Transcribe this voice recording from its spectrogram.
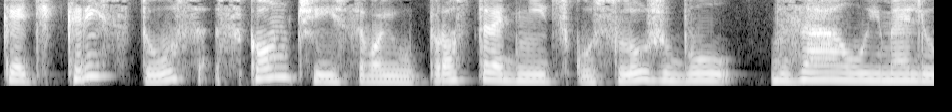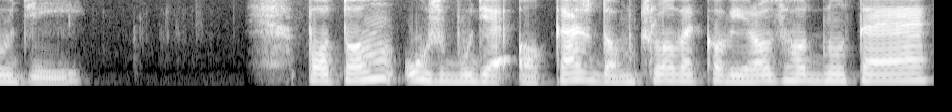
keď Kristus skončí svoju prostrednícku službu v záujme ľudí. Potom už bude o každom človekovi rozhodnuté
